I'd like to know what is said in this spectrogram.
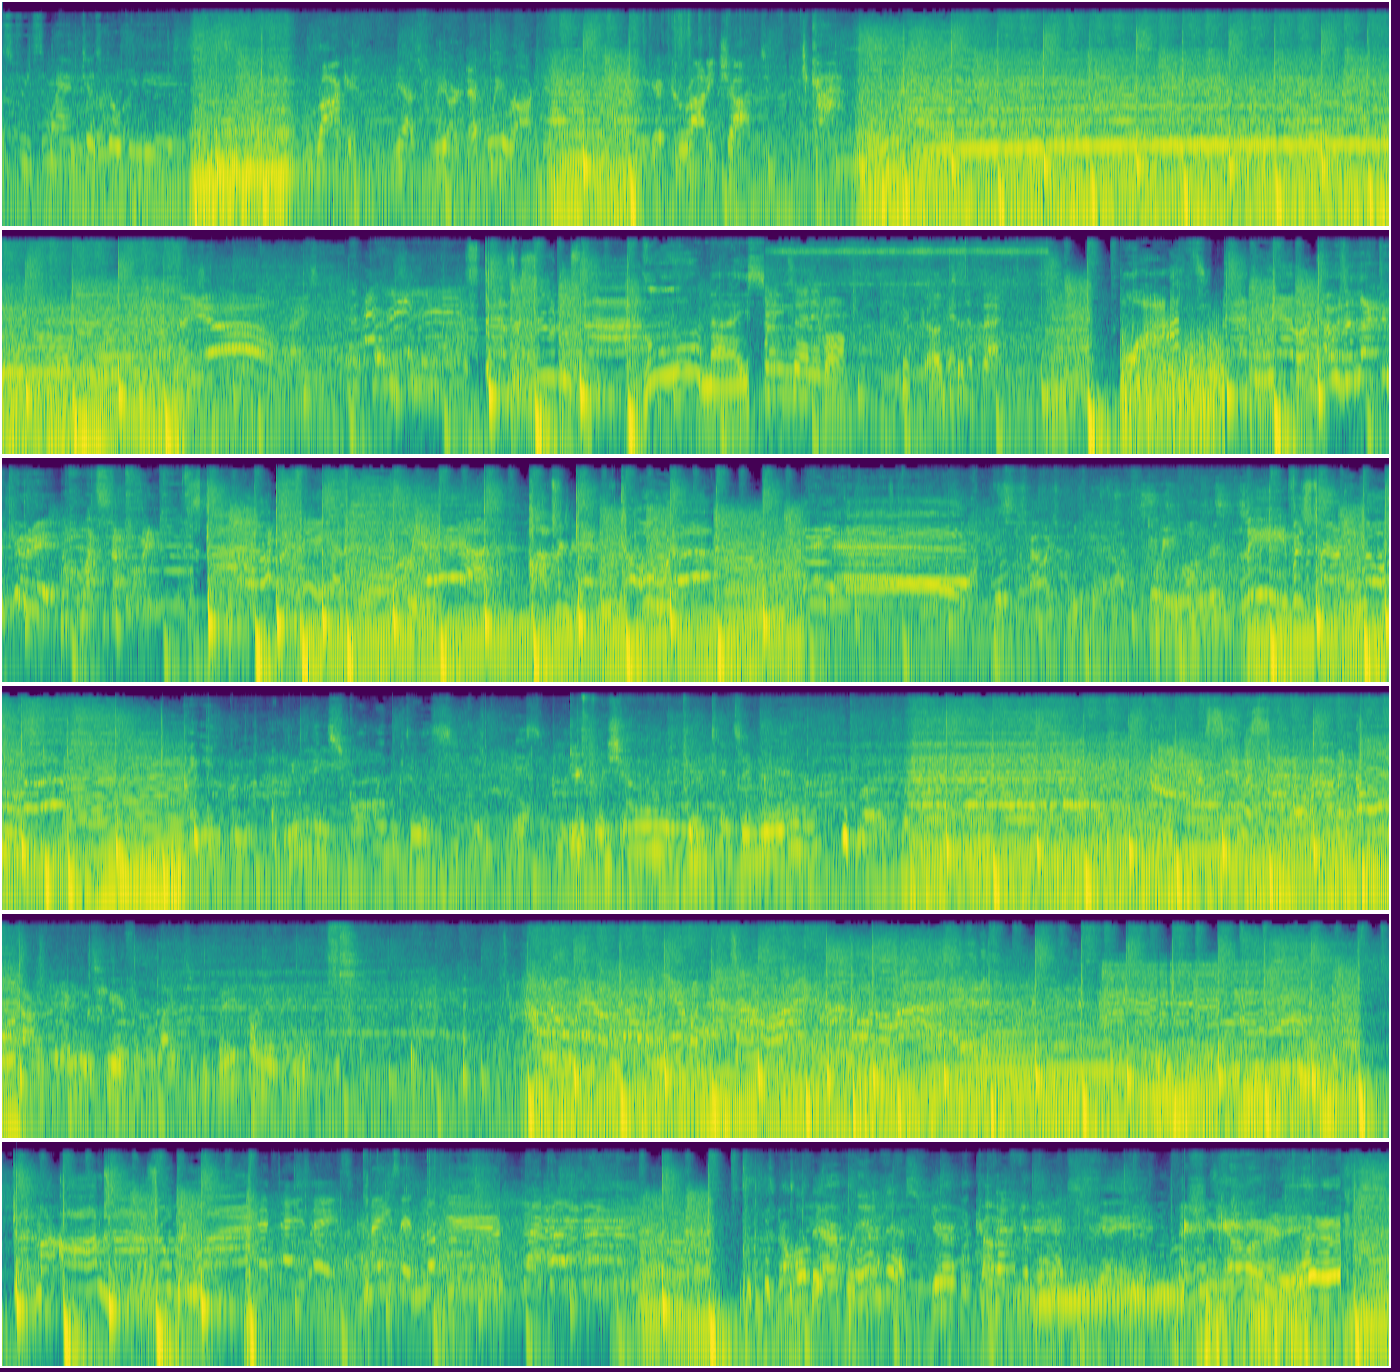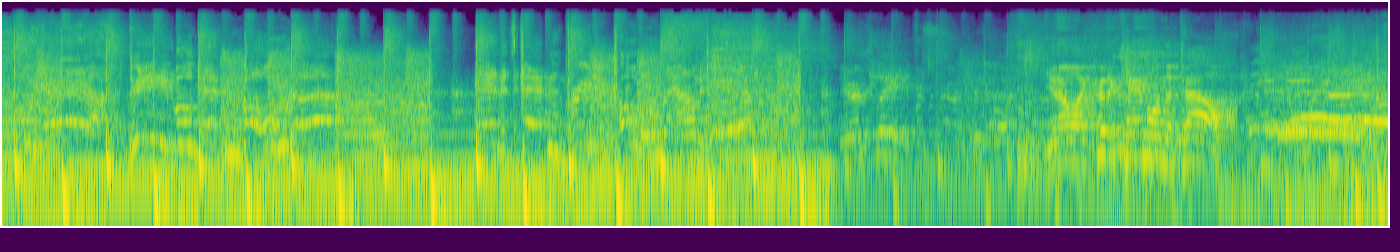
mean streets of Manchester over here. Rocking. Yes, we are definitely rocking. You get karate chopped. Chika! Nice. Don't turn him off. Go It's to a fact. I was electrocuted! What's the point? Day off. Doing laundry. I improve a brew in Scotland to a secret recipe. You could show me your tits again. Power's good. Everything's here for the lights. You can really plug it in right here. No, hold this. Europe would and come. this. Europe would come. That in your pants. Yeah, yeah, yeah. You know, I could have came on the towel.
